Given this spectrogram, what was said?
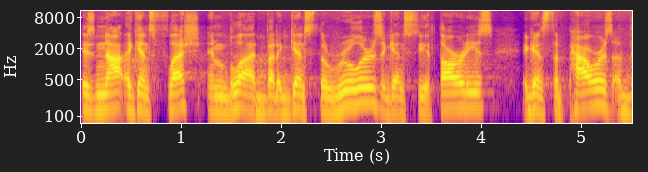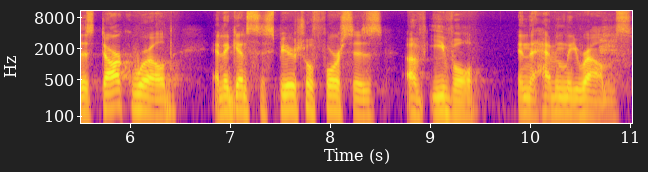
is not against flesh and blood, but against the rulers, against the authorities, against the powers of this dark world, and against the spiritual forces of evil in the heavenly realms.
